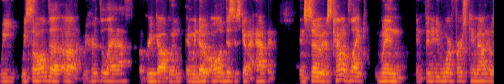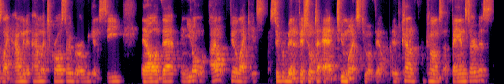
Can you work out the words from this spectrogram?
we we saw the uh, we heard the laugh of Green Goblin, and we know all of this is going to happen. And so it's kind of like when Infinity War first came out, it was like how many how much crossover are we going to see and all of that. And you don't I don't feel like it's super beneficial to add too much to a film. It kind of becomes a fan service.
